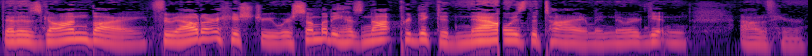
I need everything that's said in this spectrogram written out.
that has gone by throughout our history where somebody has not predicted now is the time and we're getting out of here.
